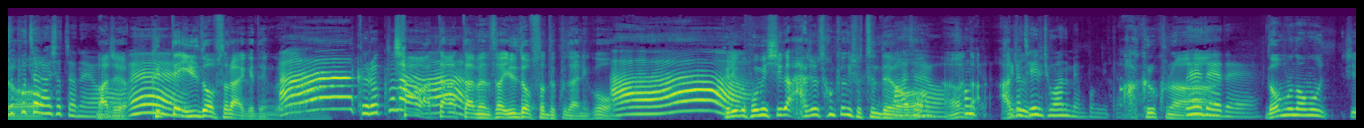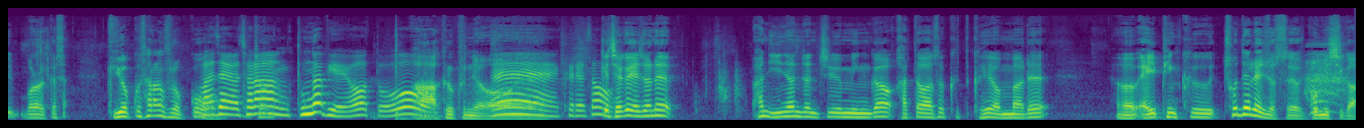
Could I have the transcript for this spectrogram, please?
거기서 포차를 하셨잖아요. 맞아요. 네. 그때 일도 없어라 알게 된 거예요. 아, 그렇구나. 차 왔다 갔다 하면서 일도 없어 듣고 다니고. 아. 그리고 보미 씨가 아주 성격이 좋던데요. 맞아요. 어, 성, 나- 아주 제가 제일 좋아하는 멤버입니다. 아 그렇구나. 네네네. 너무 너무 뭐랄까 사- 귀엽고 사랑스럽고. 맞아요. 저랑 동갑이에요, 또. 전- 아 그렇군요. 네, 그래서. 그 제가 예전에 한 2년 전쯤인가 갔다 와서 그, 그해 연말에 어, 에이핑크 초대를 해줬어요 보미 씨가.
